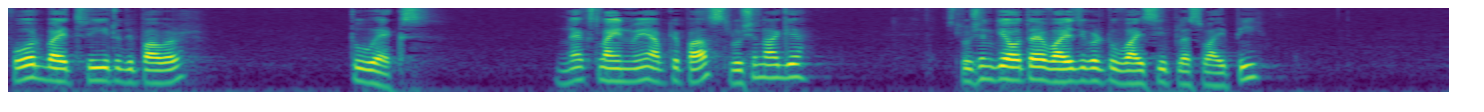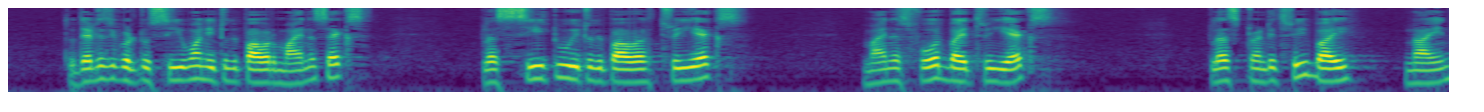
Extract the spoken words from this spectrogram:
four by three to the power two X next line میں آپ کے پاس سولوشن آ گیا سولوشن کیا ہوتا ہے Y is equal to Y C plus Y P تو that is equal to to C one E power minus X plus C two E to the power three X minus four by three X plus twenty three by nine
